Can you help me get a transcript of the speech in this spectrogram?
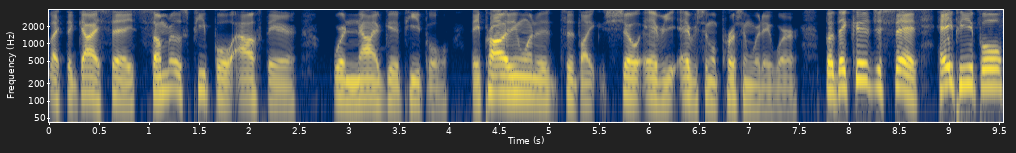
like the guy says, some of those people out there were not good people. They probably didn't want to, to like show every every single person where they were. But they could have just said, "Hey, people,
